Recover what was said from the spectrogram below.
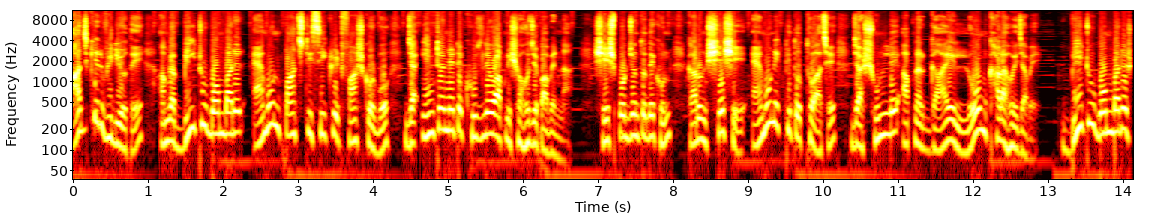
আজকের ভিডিওতে আমরা বি টু বম্বারের এমন পাঁচটি সিক্রেট ফাঁস করব যা ইন্টারনেটে খুঁজলেও আপনি সহজে পাবেন না। শেষ পর্যন্ত দেখুন, কারণ শেষে এমন একটি তথ্য আছে যা শুনলে আপনার গায়ে লোম খাড়া হয়ে যাবে। বি টু বোম্বারের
